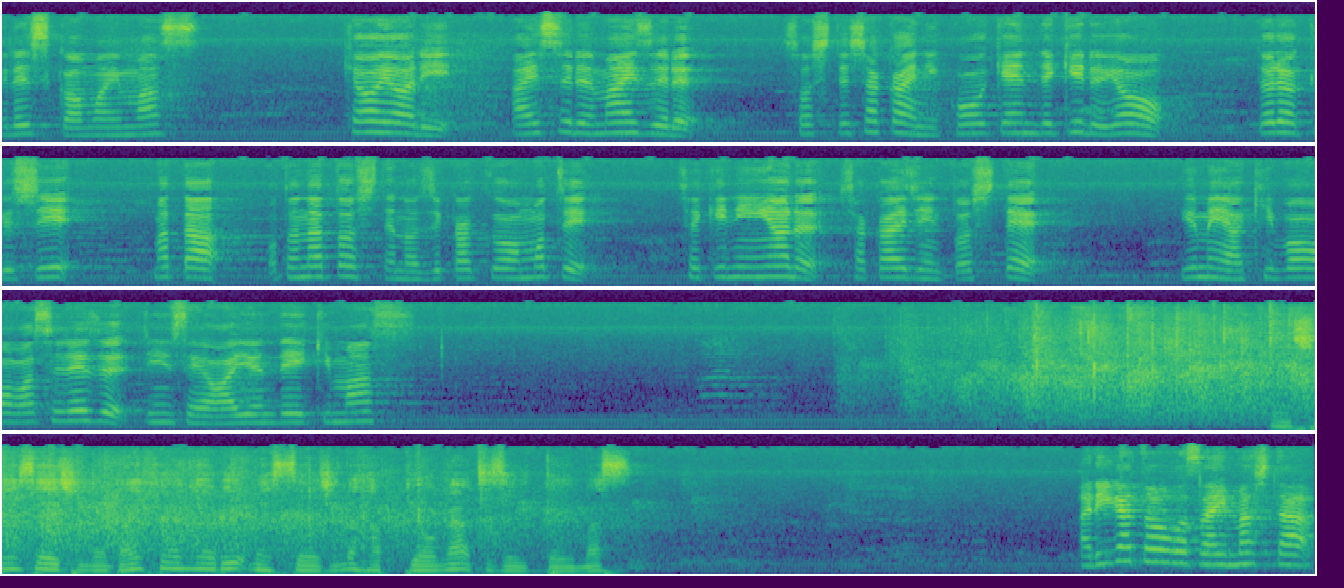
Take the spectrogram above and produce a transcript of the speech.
嬉しく思います。今日より愛する舞鶴そして社会に貢献できるよう努力しまた大人としての自覚を持ち責任ある社会人として夢や希望を忘れず人生を歩んでいきます。えー新成人の代表によるメッセージの発表が続いています。ありがとうございました。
